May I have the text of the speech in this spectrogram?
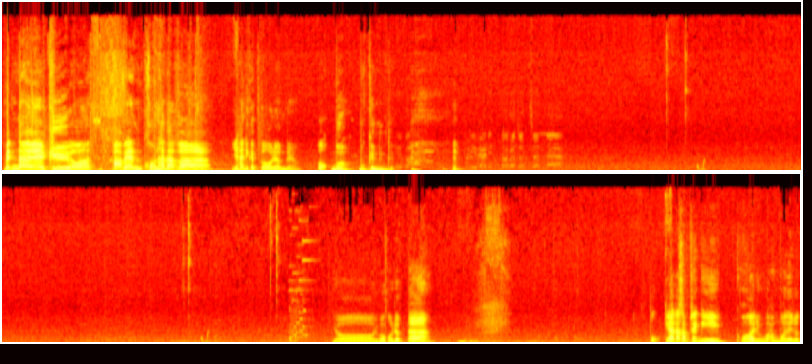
맨날 그 어, 밥앤 콘 하다가 이 하니까 또 어렵네요. 어 뭐야? 못 깼는데? 미랄이 떨어졌잖아. 야 이거 어렵다. 뽑기 하다 갑자기 와가지고 한 번 해줘.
